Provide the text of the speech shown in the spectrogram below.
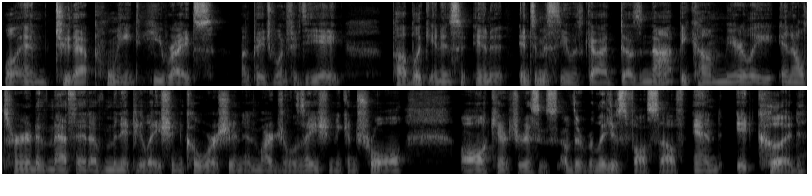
Well, and to that point, he writes on page 158 public in, in, intimacy with God does not become merely an alternative method of manipulation, coercion, and marginalization and control, all characteristics of the religious false self. And it could,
